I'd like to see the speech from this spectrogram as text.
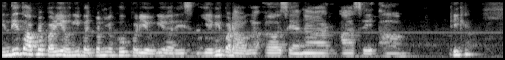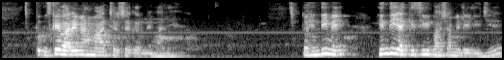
हिंदी तो आपने पढ़ी होगी, बचपन में खूब पढ़ी होगी और इस, ये भी पढ़ा होगा, अ से अनार आ से आम, ठीक है? तो उसके बारे में हम आज चर्चा करने वाले हैं। तो हिंदी में, हिंदी या किसी भी भाषा में ले लीजिए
